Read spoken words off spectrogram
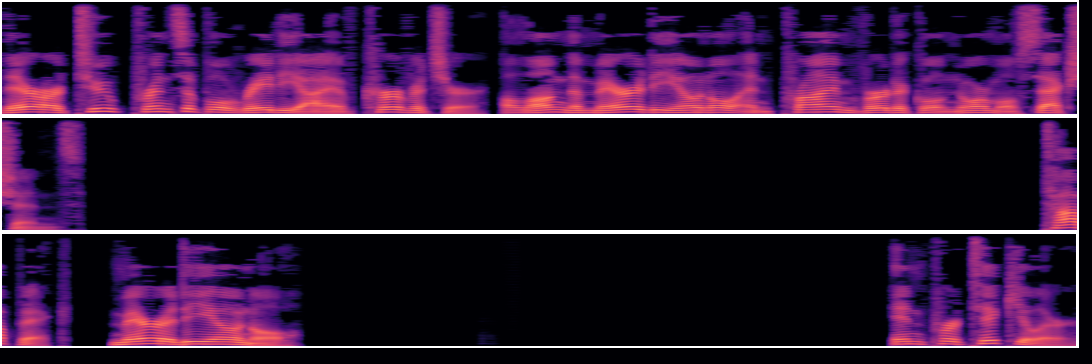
There are two principal radii of curvature, along the meridional and prime vertical normal sections. Topic: Meridional. In particular,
